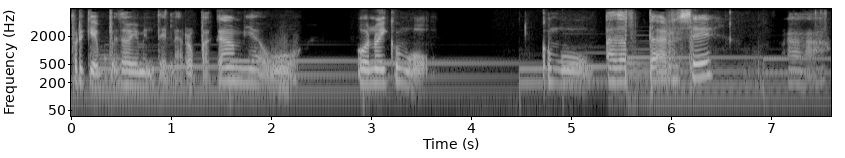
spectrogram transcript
porque pues obviamente la ropa cambia o, o no hay como, como adaptarse a,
